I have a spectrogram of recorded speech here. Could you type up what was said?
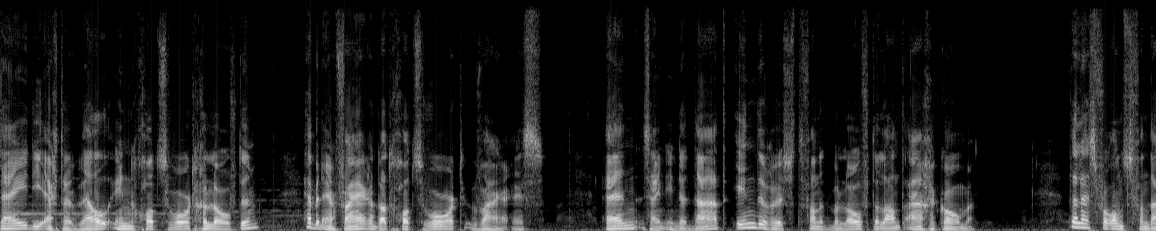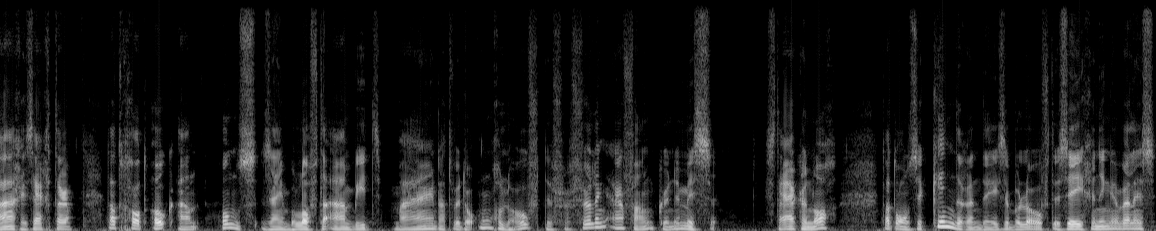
Zij die echter wel in Gods woord geloofden, hebben ervaren dat Gods woord waar is en zijn inderdaad in de rust van het beloofde land aangekomen. De les voor ons vandaag is echter dat God ook aan ons zijn belofte aanbiedt, maar dat we door ongeloof de vervulling ervan kunnen missen. Sterker nog, dat onze kinderen deze beloofde zegeningen wel eens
